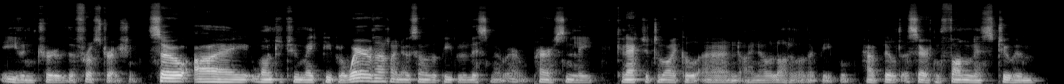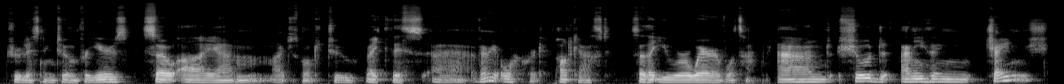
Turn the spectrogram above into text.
even through the frustration. So I wanted to make people aware of that. I know some of the people who listen are personally connected to Michael, and I know a lot of other people have built a certain fondness to him through listening to him for years. So I um I just wanted to make this uh, a very awkward podcast so that you were aware of what's happening. And should anything change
